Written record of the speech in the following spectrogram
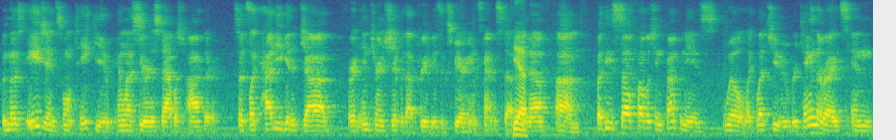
But most agents won't take you unless you're an established author. So it's like, how do you get a job or an internship without previous experience, kind of stuff. Yeah. You know. Um, but these self-publishing companies will like let you retain the rights, and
